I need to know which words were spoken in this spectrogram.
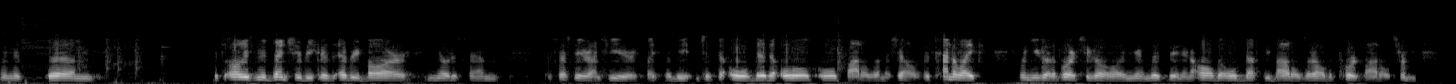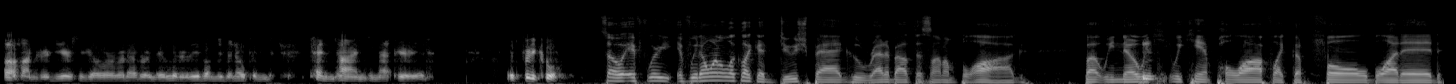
And it's um, it's always an adventure because every bar you notice them, especially around here, like they'll be just the old, they're the old old bottle on the shelves. It's kind of like when you go to Portugal and you're in Lisbon and all the old dusty bottles are all the port bottles from a hundred years ago or whatever, and they literally have only been opened ten times in that period. It's pretty cool. So if we if we don't want to look like a douchebag who read about this on a blog, but we know we Mm-hmm. we can't pull off like the full blooded.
